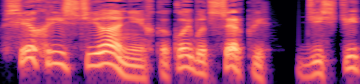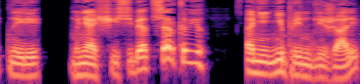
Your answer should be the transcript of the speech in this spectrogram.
Все христиане, какой бы церкви, действительно или мнящей себя церковью, они не принадлежали,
